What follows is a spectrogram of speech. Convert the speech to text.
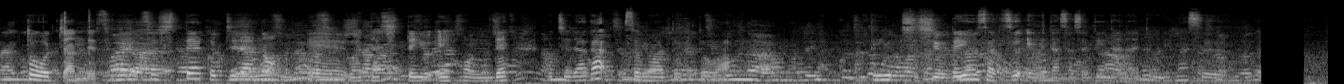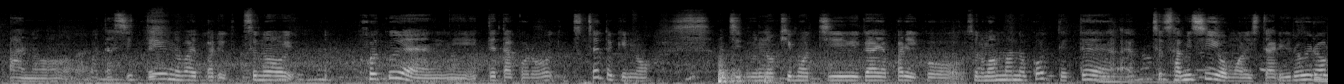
「父ちゃん」ですね。そしてこちらの「え、私」っていう絵本でこちらが「その後人は」っていう刺繍で4冊、え出させていただいております。あの私っていうのはやっぱりその保育園に行ってた頃ちっちゃい時の自分の気持ちがやっぱりこうそのまんま残っててちょっと寂しい思いしたりいろいろ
